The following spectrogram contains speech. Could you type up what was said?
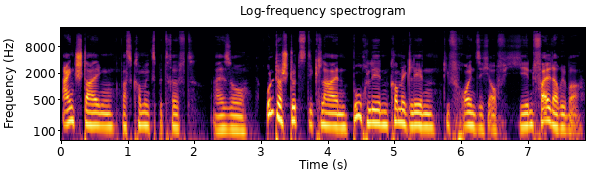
einsteigen, was Comics betrifft. Also unterstützt die kleinen Buchläden, Comicläden, die freuen sich auf jeden Fall darüber.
